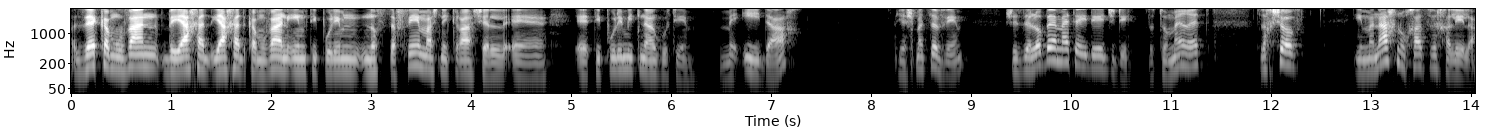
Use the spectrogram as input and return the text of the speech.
זה כמובן ביחד, יחד כמובן עם טיפולים נוספים, מה שנקרא של אה, אה, טיפולים התנהגותיים. מאידך, יש מצבים שזה לא באמת ADHD, זאת אומרת, לחשוב, אם אנחנו חס וחלילה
